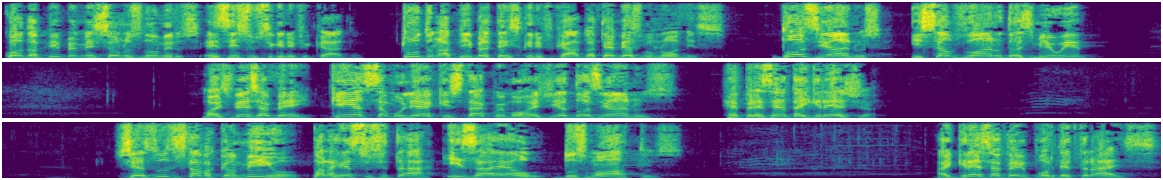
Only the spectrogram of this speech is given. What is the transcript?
Quando a Bíblia menciona os números, existe um significado. Tudo na Bíblia tem significado, até mesmo nomes. Doze anos, e estamos no ano 2000 e... Mas veja bem, quem é essa mulher que está com hemorragia há 12 anos? Representa a igreja. Jesus estava a caminho para ressuscitar Israel dos mortos. A igreja veio por detrás.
